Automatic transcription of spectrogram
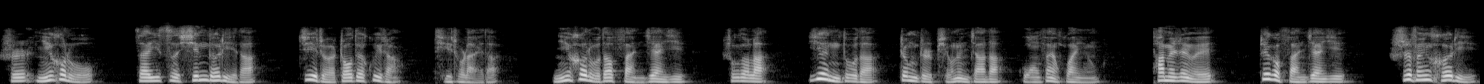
是尼赫鲁在一次新德里的记者招待会上提出来的。尼赫鲁的反建议受到了印度的政治评论家的广泛欢迎，他们认为这个反建议十分合理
